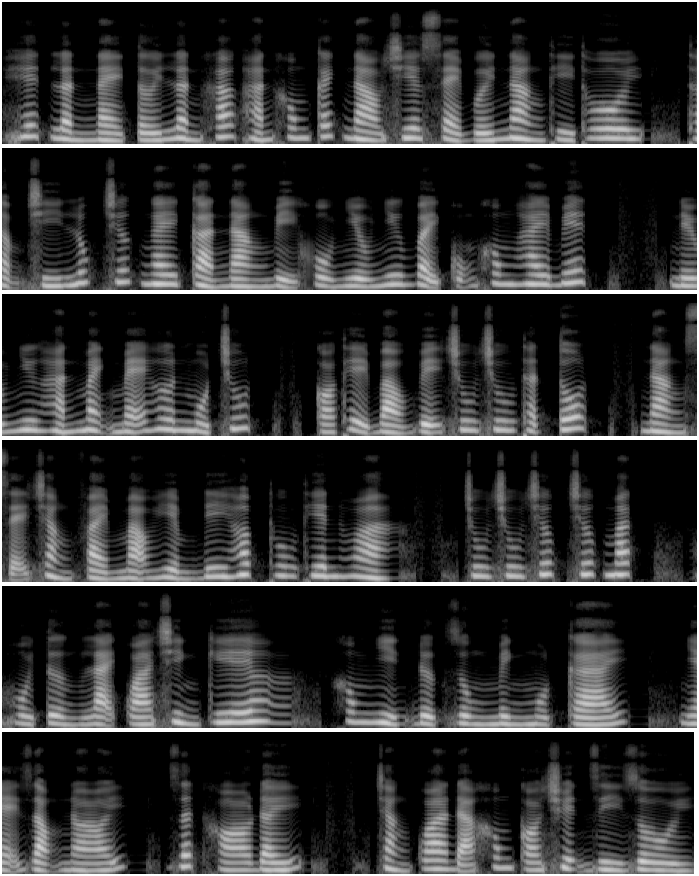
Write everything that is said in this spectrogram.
Hết lần này tới lần khác hắn không cách nào chia sẻ với nàng thì thôi. Thậm chí lúc trước ngay cả nàng bị khổ nhiều như vậy cũng không hay biết. Nếu như hắn mạnh mẽ hơn một chút, có thể bảo vệ Chu Chu thật tốt, nàng sẽ chẳng phải mạo hiểm đi hấp thu thiên hòa. Chu Chu trước trước mắt, hồi tưởng lại quá trình kia, không nhịn được dùng mình một cái, nhẹ giọng nói, rất khó đấy. Chẳng qua đã không có chuyện gì rồi.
